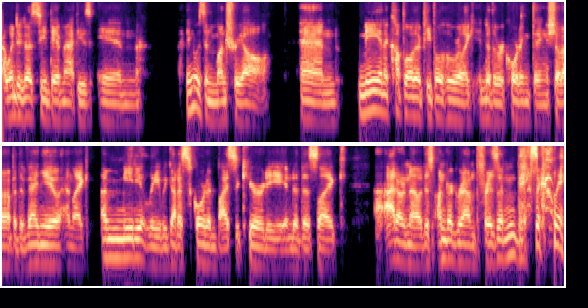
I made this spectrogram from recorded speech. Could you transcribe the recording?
I went to go see Dave Matthews in I think it was in Montreal. And me and a couple other people who were like into the recording thing showed up at the venue and like immediately we got escorted by security into this like i don't know this underground prison basically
